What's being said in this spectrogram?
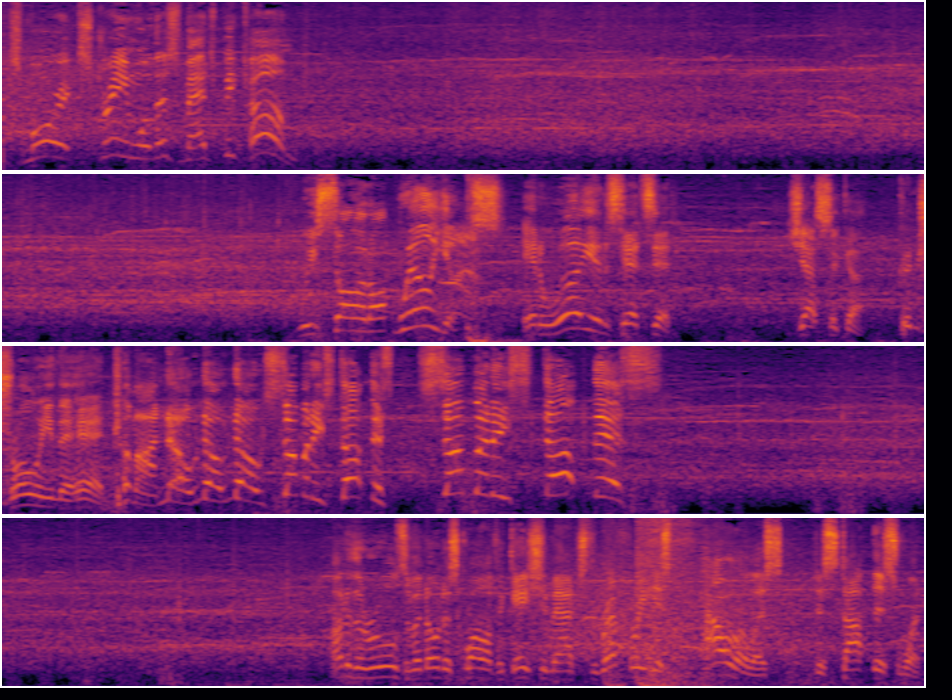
Much more extreme will this match become? We saw it all. Williams. And Williams hits it. Jessica controlling the head. Come on, no, no, no. Somebody stop this. Somebody stop this. Under the rules of a no disqualification match, the referee is powerless to stop this one.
